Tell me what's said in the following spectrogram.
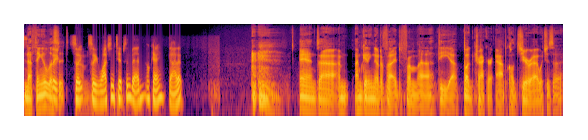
nothing So, illicit. so, Um, so you're watching tips in bed. Okay, got it. and uh, I'm I'm getting notified from uh, the uh, bug tracker app called Jira, which is a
